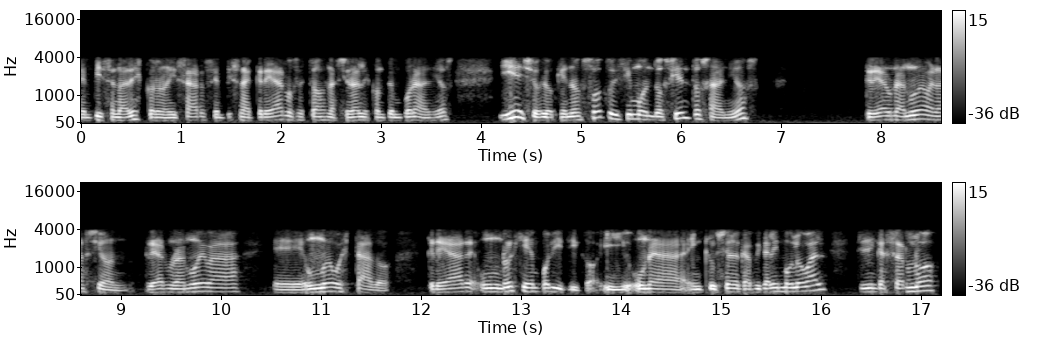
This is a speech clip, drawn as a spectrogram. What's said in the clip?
se empiezan a descolonizar, se empiezan a crear los estados nacionales contemporáneos y ellos lo que nosotros hicimos en 200 años, crear una nueva nación, crear una nueva eh, un nuevo estado, crear un régimen político y una inclusión del capitalismo global, tienen que hacerlo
